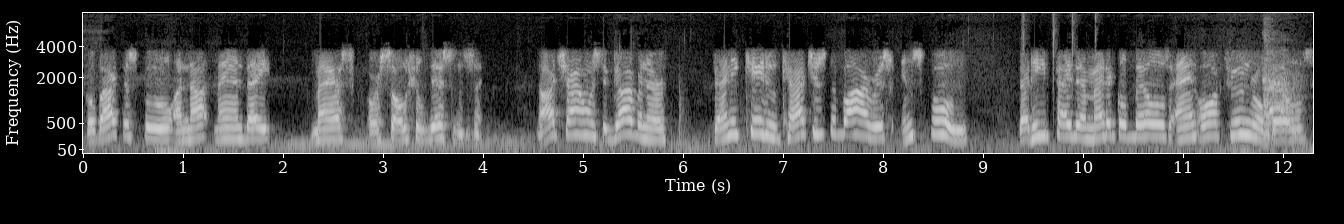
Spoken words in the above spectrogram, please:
go back to school and not mandate mask or social distancing. Now, I challenge the governor to any kid who catches the virus in school that he pay their medical bills and or funeral bills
